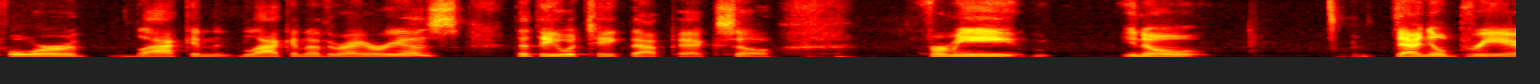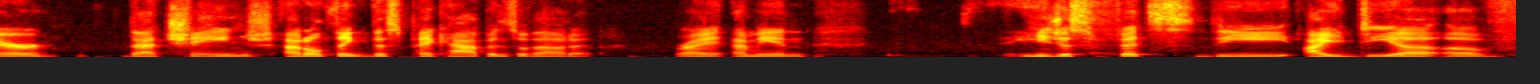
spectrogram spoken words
for lack in lack in other areas, that they would take that pick. So, for me, you know, Daniel Briere, that change, I don't think this pick happens without it. Right? I mean, he just fits the idea of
